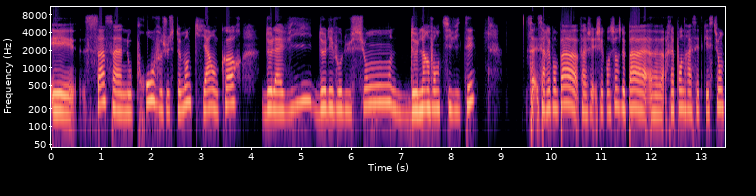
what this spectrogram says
Et ça, ça nous prouve justement qu'il y a encore de la vie, de l'évolution, de l'inventivité ça, ça répond pas. Enfin, j'ai conscience de pas euh, répondre à cette question,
